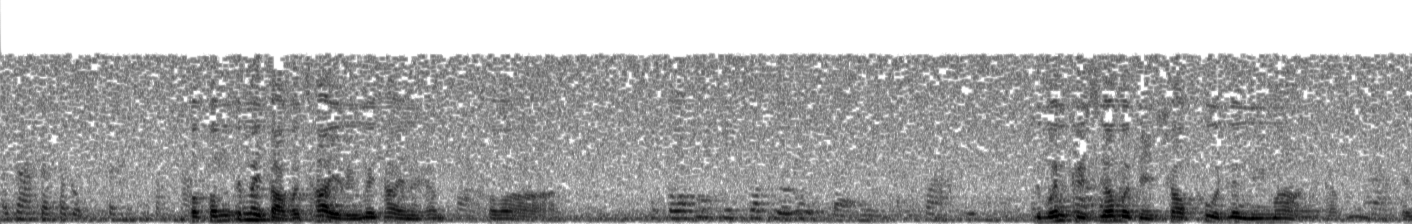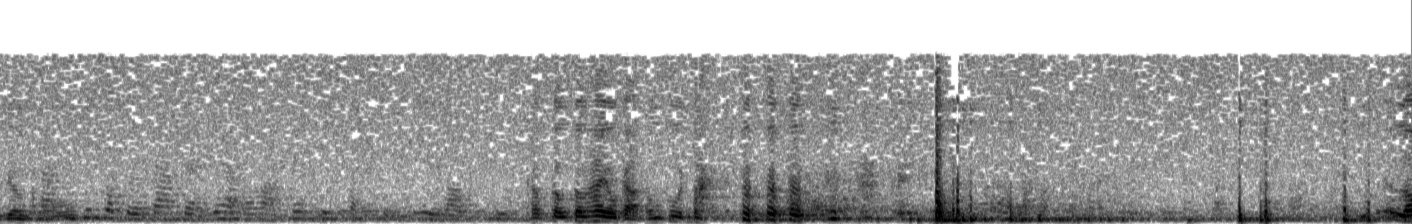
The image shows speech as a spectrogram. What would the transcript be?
อาจารย์จะ ผมจะไม่ตอบว่าใช่หรือไม่ใช่นะครับ เพราะว่าตัวผู้คิดก็คือรูปแบบหนึ่งของความคิดเหมือนกฤษณมติชอบพูดเรื่องนี้มากนะครับในเรื่องของคิดก็เกิดการแบ่งแยกระหว่างผู้คิดกับสิ่งที่เราคิดครับต้องต้องให้โอกาสผมพูดบ้างเรา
